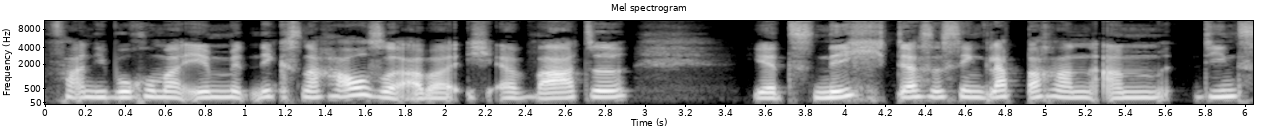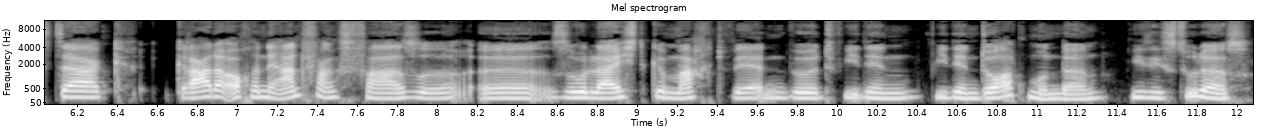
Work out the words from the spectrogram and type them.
fahren die Bochumer eben mit nix nach Hause. Aber ich erwarte jetzt nicht, dass es den Gladbachern am Dienstag gerade auch in der Anfangsphase äh, so leicht gemacht werden wird wie den, wie den Dortmundern. Wie siehst du das?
